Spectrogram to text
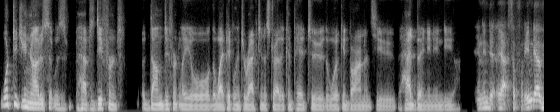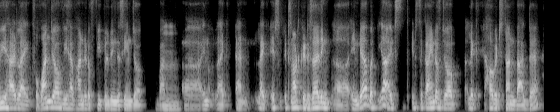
What did you notice that was perhaps different, done differently, or the way people interact in Australia compared to the work environments you had been in India? in India. Yeah. So for India, we had like for one job, we have hundred of people doing the same job. But Mm, uh, you know, like and like it's it's not criticizing uh, India, but yeah, it's it's the kind of job like how it's done back there.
